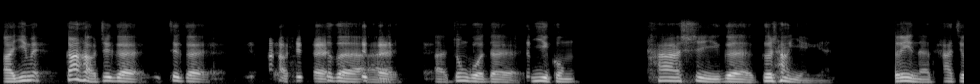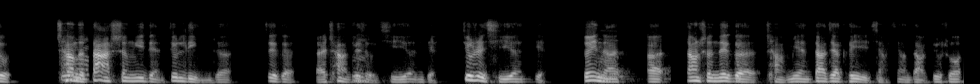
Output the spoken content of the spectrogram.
啊，因为刚好这个这个刚好这个这个呃呃中国的义工，他是一个歌唱演员，所以呢，他就唱的大声一点，就领着这个来唱这首《奇异恩典》，就是《奇异恩典》。所以呢，呃，当时那个场面大家可以想象到，就是说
